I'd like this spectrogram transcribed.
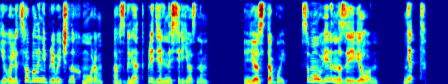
Его лицо было непривычно хмурым, а взгляд предельно серьезным. «Я с тобой», – самоуверенно заявил он. «Нет».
